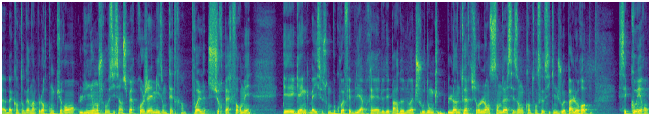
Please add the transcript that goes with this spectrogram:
Euh, bah, quand on regarde un peu leurs concurrents, l'Union, je trouve aussi, c'est un super projet, mais ils ont peut-être un poil surperformé. Et Genk, bah, ils se sont beaucoup affaiblis après le départ de Noachu. Donc l'Antwerp, sur l'ensemble de la saison, quand on sait aussi qu'ils ne jouaient pas l'Europe, c'est cohérent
